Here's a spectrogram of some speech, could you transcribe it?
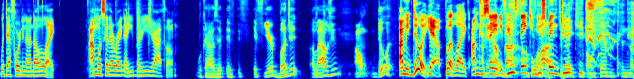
with that forty nine dollar light. I'm gonna say that right now. You better use your iPhone. Well, guys, if if if, if your budget allows you, I don't do it. I mean, do it, yeah. But like, I'm just I mean, saying, I'm if you think if you spend two, gatekeep on cameras, and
